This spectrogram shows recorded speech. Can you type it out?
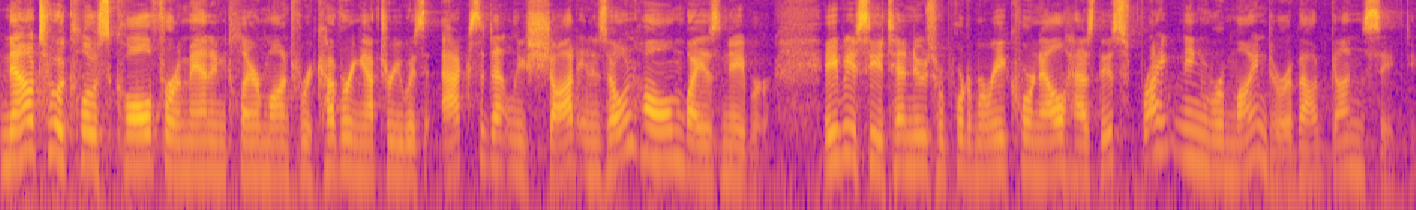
Now to a close call for a man in Clairemont recovering after he was accidentally shot in his own home by his neighbor. ABC 10 News reporter Marie Coronel has this frightening reminder about gun safety.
